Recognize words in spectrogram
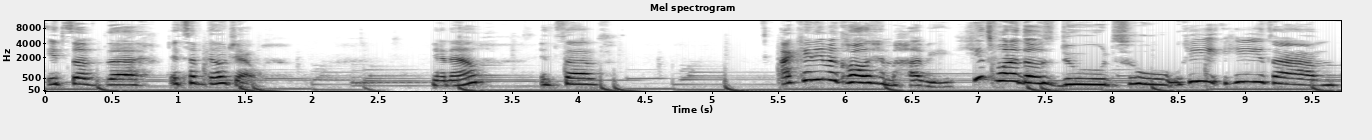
It's of the. It's of Gojo. You know, it's of I can't even call him hubby. He's one of those dudes who he he's um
